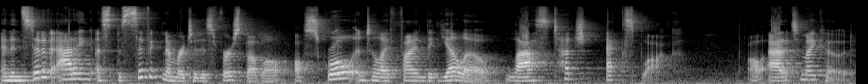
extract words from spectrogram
And instead of adding a specific number to this first bubble, I'll scroll until I find the yellow last touch X block. I'll add it to my code.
